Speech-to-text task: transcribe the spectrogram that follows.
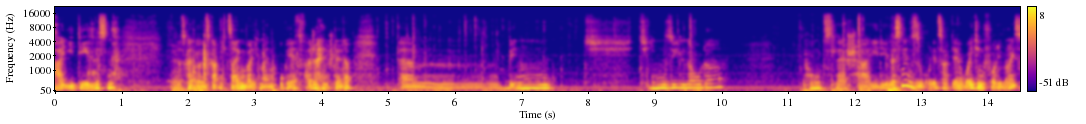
HID Listen. Äh, das kann ich euch jetzt gerade nicht zeigen, weil ich mein OBS falsch eingestellt habe. Ähm, bin Loader. slash HID Listen. So, jetzt sagt er Waiting for Device.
